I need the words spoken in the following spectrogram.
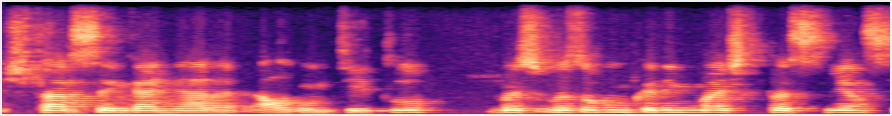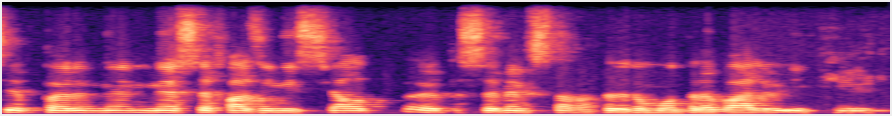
estar sem ganhar algum título, mas, mas houve um bocadinho mais de paciência para, nessa fase inicial, eh, sabendo que se estava a fazer um bom trabalho e que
